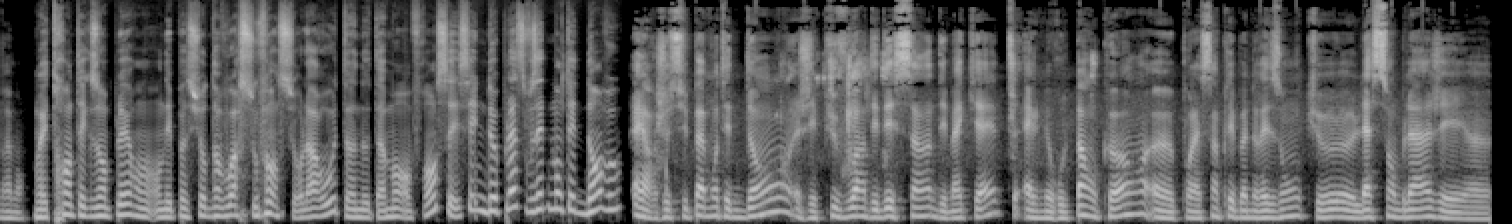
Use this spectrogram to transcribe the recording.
vraiment. Ouais, 30 exemplaires, on n'est pas sûr d'en voir souvent sur la route, hein, notamment en France. Et c'est une deux places, vous êtes monté dedans, vous? Alors, je suis pas monté dedans, j'ai pu voir des dessins, des maquettes. Elles ne roulent pas encore, euh, pour la simple et bonne raison que l'assemblage et euh,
